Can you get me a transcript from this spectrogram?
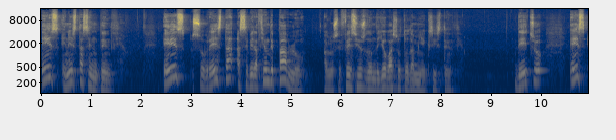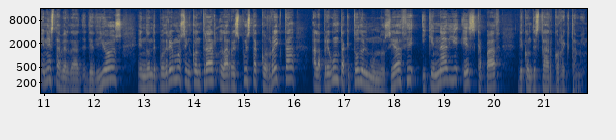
Es en esta sentencia, es sobre esta aseveración de Pablo a los Efesios donde yo baso toda mi existencia. De hecho, es en esta verdad de Dios en donde podremos encontrar la respuesta correcta a la pregunta que todo el mundo se hace y que nadie es capaz de contestar correctamente.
